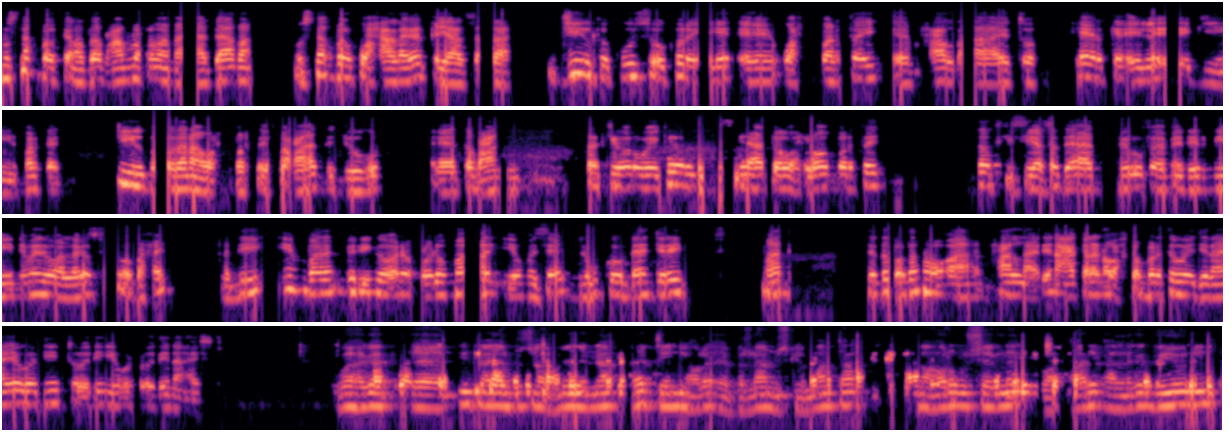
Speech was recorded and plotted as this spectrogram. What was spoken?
mustaqbalkana dabcan muxuma maadaama mustaqbalka waxaa laga qiyaasaa jiilka kuu soo koraya ee wax bartay ee maxaa la dhahayto heerka ay la eg yihiin marka jiil badanaa wax bartay faca hadda joogo dabcan dadkii hore way ka hormaysay hadda wax loo bartay. Dadkii siyaasadda aad bay u fahmeen hermiyinimadii waa laga soo baxay. Haddii in badan berigii hore culummada iyo masaajid lagu koobnaan jiray maanta dad badan oo ah maxaa la dhinaca kalena wax ka barta way jiraan iyagoo diintoodii iyo wuxoodiina haysto. Waa hagaag inta ayaan ku soo afmeelaynaa qaybteennii hore ee barnaamijka maanta aan hore u sheegnay waa taariikh aan laga gayoonin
